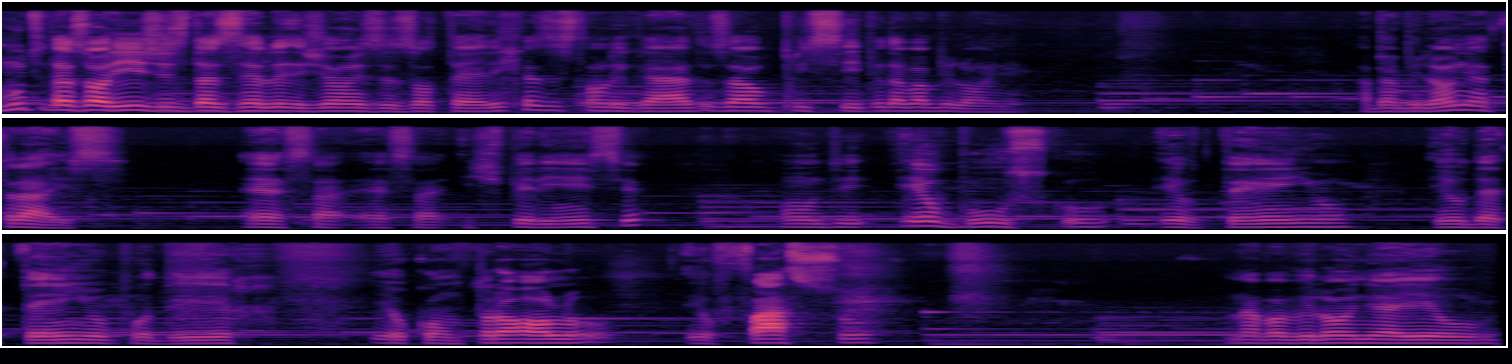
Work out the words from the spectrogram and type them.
Muitas das origens das religiões esotéricas estão ligadas ao princípio da Babilônia. A Babilônia traz essa, essa experiência onde eu busco, eu tenho, eu detenho o poder, eu controlo, eu faço. Na Babilônia eu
